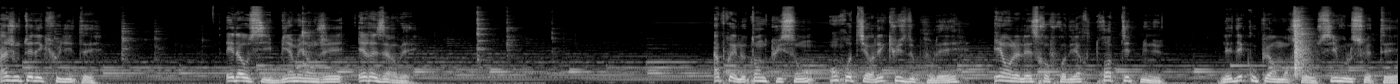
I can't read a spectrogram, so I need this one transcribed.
ajouter les crudités et là aussi bien mélangé et réservé. Après le temps de cuisson, on retire les cuisses de poulet et on les laisse refroidir 3 petites minutes. Les découper en morceaux si vous le souhaitez.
